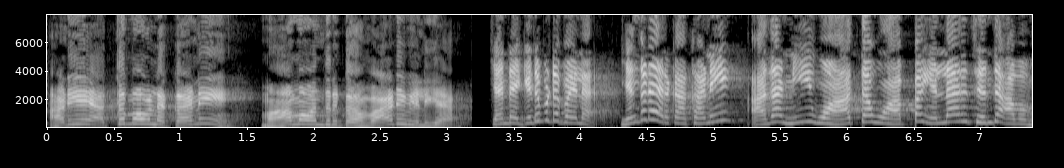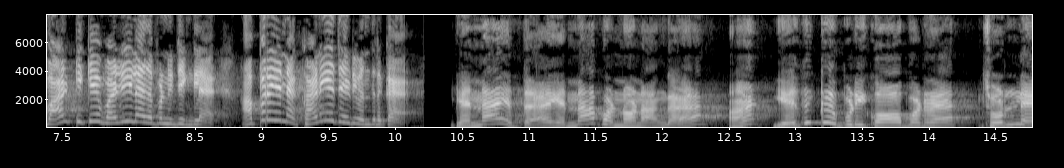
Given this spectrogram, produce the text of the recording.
அடியே அத்தம்மாவில கனி. மாமா வந்திருக்கான் வாடி வெளியா. ஏண்டா எடுபட்ட பையல. எங்கடா இருக்கா கனி? அதான் நீ உன் ஆத்தா உன் அப்பா எல்லாரும் சேர்ந்து அவ வாழ்க்கைக்கே வழி இல்லாத பண்ணிட்டீங்களே. அப்புறம் என்ன கனியை தேடி வந்திருக்க? என்ன எத்த என்ன பண்ணோம் நாங்க? எதுக்கு இப்படி கோவப்படுற? சொல்லு.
